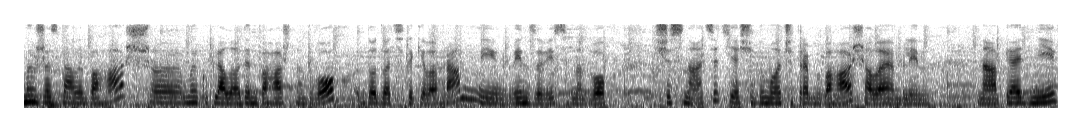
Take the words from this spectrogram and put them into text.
Ми вже здали багаж. Е, Ми купляли один багаж на двох до 20 кг, і він завісив на двох 16. Я ще думала, чи треба багаж, але блін, на 5 днів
